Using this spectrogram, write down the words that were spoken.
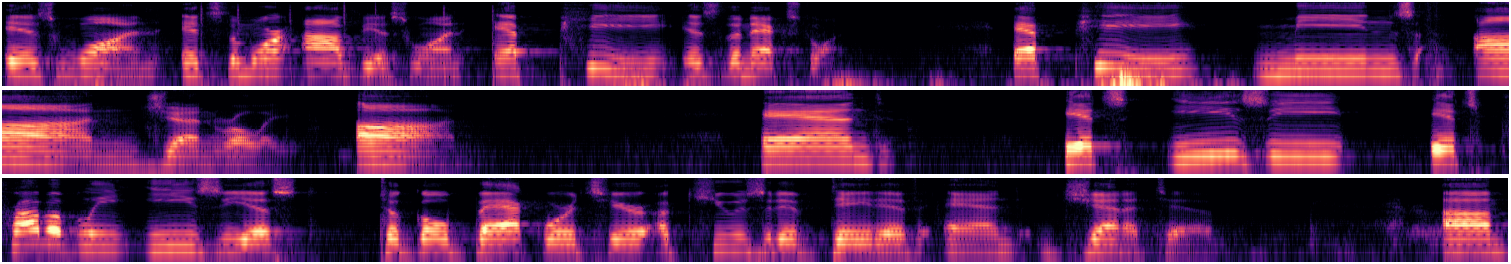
is one. It's the more obvious one. Epi is the next one. Epi means on generally. On. And it's easy, it's probably easiest to go backwards here accusative, dative, and genitive. Um,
